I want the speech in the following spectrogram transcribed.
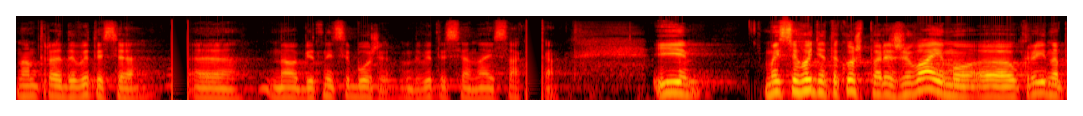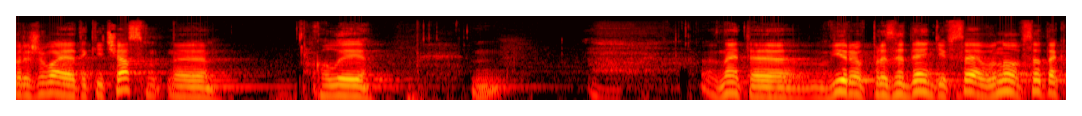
Нам треба дивитися е, на обітниці Божі, дивитися на Ісака. І ми сьогодні також переживаємо, е, Україна переживає такий час, е, коли, знаєте, віра в президентів, все, воно все так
